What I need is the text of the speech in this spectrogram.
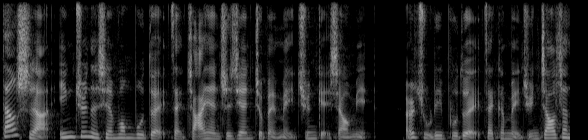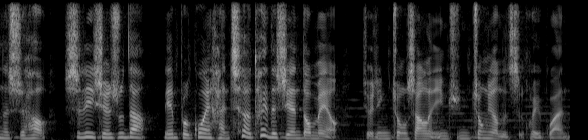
当时啊，英军的先锋部队在眨眼之间就被美军给消灭。而主力部队在跟美军交战的时候，实力悬殊到连 b u r g o y n 喊撤退的时间都没有，就已经重伤了英军重要的指挥官。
